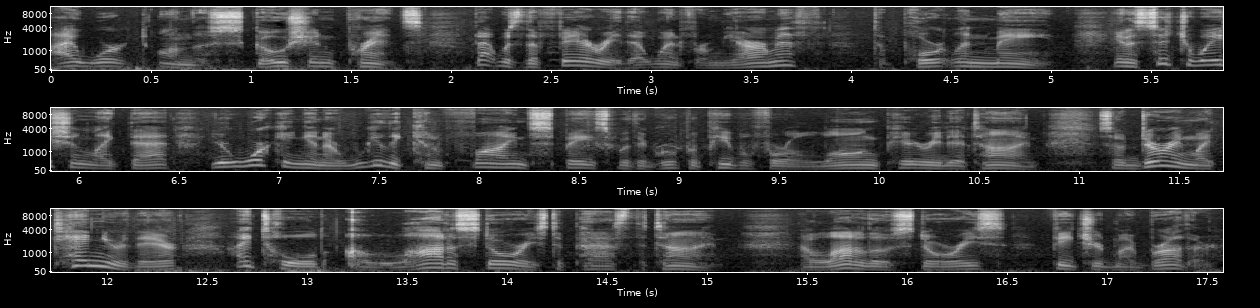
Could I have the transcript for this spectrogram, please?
I worked on the Scotia Prince. That was the ferry that went from Yarmouth to Portland, Maine. In a situation like that, you're working in a really confined space with a group of people for a long period of time. So during my tenure there, I told a lot of stories to pass the time. And a lot of those stories featured my brother.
